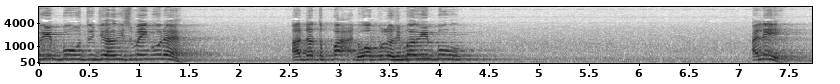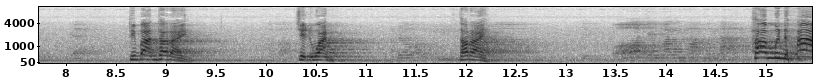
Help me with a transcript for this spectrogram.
ribu tujuh hari seminggu dah. Ada tempat 25 ribu. Ali. Tiba anta rai Cik Wan. Tarai Ha men ha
